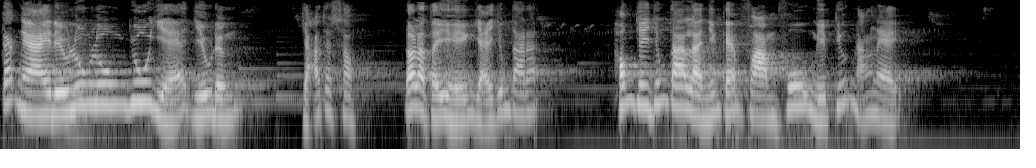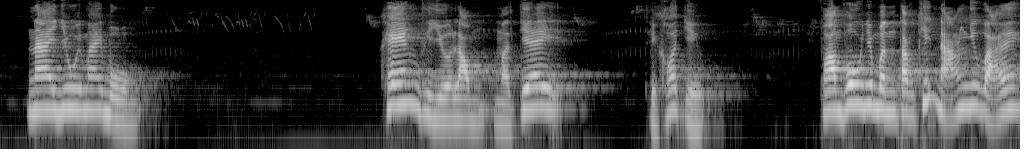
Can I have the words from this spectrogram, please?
Các ngài đều luôn luôn vui vẻ, chịu đựng trả cho xong đó là tỳ hiện dạy chúng ta đó. Không chi chúng ta là những kẻ phàm phu nghiệp trước nặng nề. Nay vui mai buồn. Khen thì vừa lòng mà chê thì khó chịu. Phàm phu như mình tập khí nặng như vậy.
